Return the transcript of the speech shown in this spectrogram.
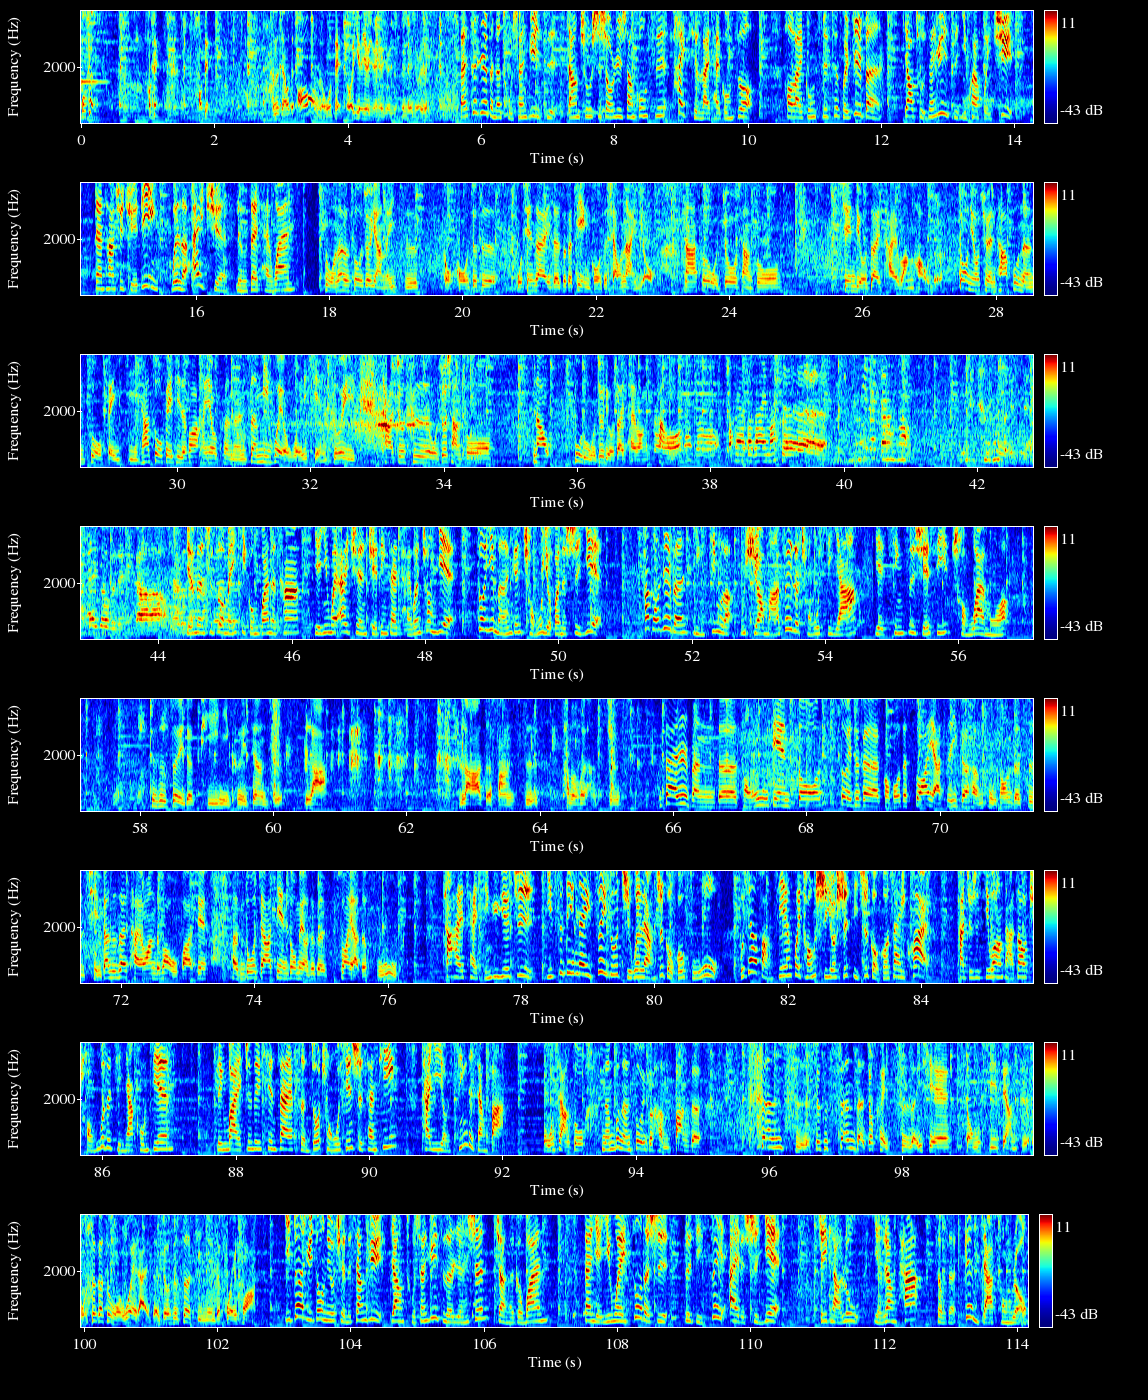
我出，好的，好的，还能讲我的哦，我的，哎呀呀呀呀呀呀呀呀！来自日本的土山玉子，当初是受日商公司派遣来台工作，后来公司退回日本，要土山玉子一块回去，但他却决定为了爱犬留在台湾。我那个时候就养了一只狗狗，就是我现在的这个电狗的小奶油，那所以我就想说，先留在台湾好了。斗牛犬它不能坐飞机，它坐飞机的话很有可能生命会有危险，所以它就是，我就想说，那不如我就留在台湾看我。原本是做媒体公关的他，也因为爱犬决定在台湾创业，做一门跟宠物有关的事业。他从日本引进了不需要麻醉的宠物洗牙，也亲自学习宠物按摩。就是这里的皮，你可以这样子拉，拉的方式，他们会很舒服。在日本的宠物店都对这个狗狗的刷牙是一个很普通的事情，但是在台湾的话，我发现很多家店都没有这个刷牙的服务。他还采行预约制，一次店内最多只为两只狗狗服务，不像坊间会同时有十几只狗狗在一块。他就是希望打造宠物的减压空间。另外，针对现在很多宠物鲜食餐厅，他也有新的想法。我想说，能不能做一个很棒的生食，就是生的就可以吃的一些东西，这样子。我这个是我未来的，就是这几年的规划。一段与斗牛犬的相遇，让土山玉子的人生转了个弯，但也因为做的是自己最爱的事业，这条路也让他走得更加从容。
